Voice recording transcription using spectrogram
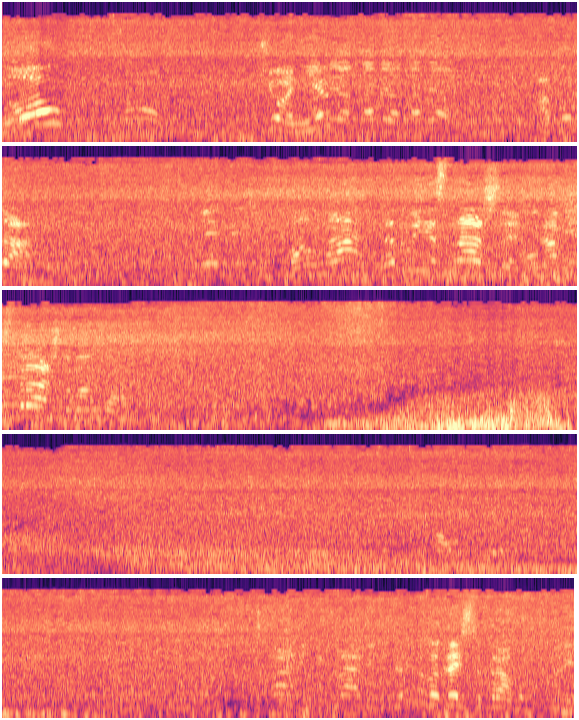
Ну? Что, нет? А куда? Волна? Да вы не страшно, нам не страшно волна. Крабики. Смотри.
